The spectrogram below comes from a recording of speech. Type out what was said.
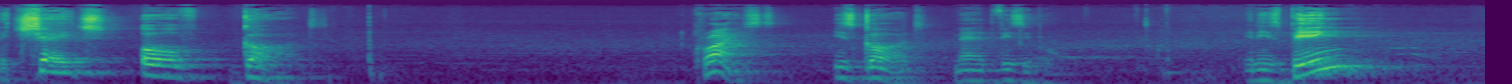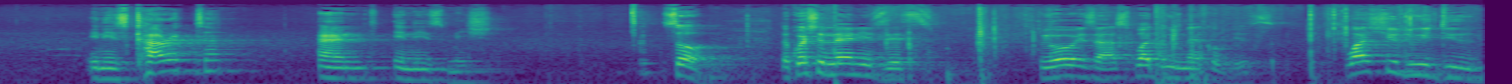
the church of God. Christ is God made visible in his being, in his character, and in his mission. So, the question then is this we always ask, what do we make of this? What should we do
